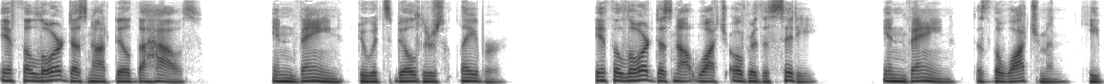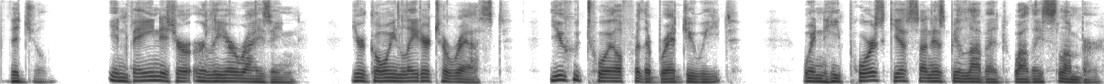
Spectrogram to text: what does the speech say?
If the Lord does not build the house, in vain do its builders labor. If the Lord does not watch over the city, in vain does the watchman keep vigil. In vain is your earlier rising, your going later to rest, you who toil for the bread you eat, when he pours gifts on his beloved while they slumber.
